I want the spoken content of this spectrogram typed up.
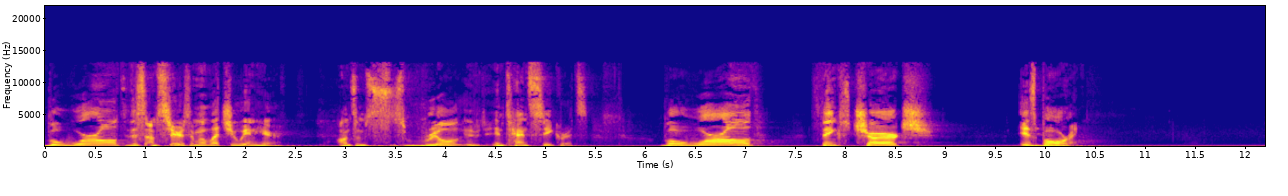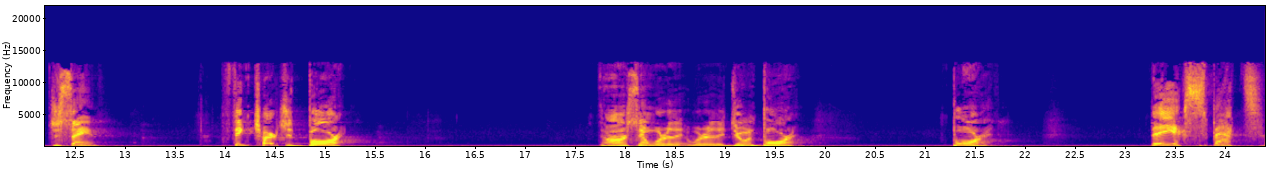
the world, this, I'm serious, I'm going to let you in here on some real intense secrets. The world thinks church is boring. Just saying. Think church is boring. I don't understand what are they, what are they doing boring? Boring. They expect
